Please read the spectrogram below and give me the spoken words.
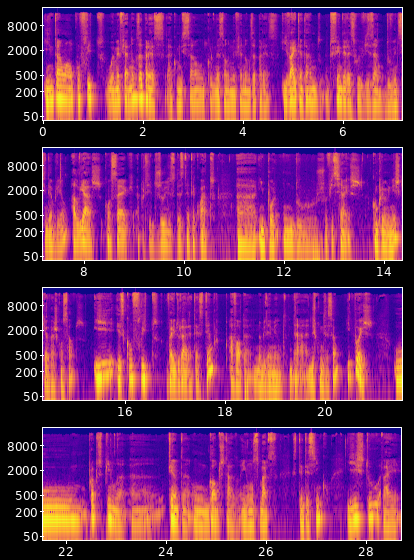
E então há um conflito. O MFA não desaparece. A Comissão de Coordenação do MFA não desaparece. E vai tentando defender a sua visão do 25 de Abril. Aliás, consegue, a partir de julho de 74, uh, impor um dos oficiais como Primeiro-Ministro, que é o Vasconcelos. E esse conflito vai durar até setembro, à volta, nomeadamente, da descolonização. E depois, o próprio Spínola uh, tenta um golpe de Estado em 11 de março de 75 e isto vai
